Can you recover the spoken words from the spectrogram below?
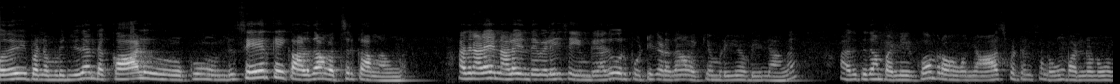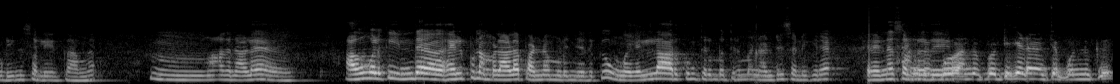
உதவி பண்ண முடிஞ்சது. அந்த காலுக்கும் வந்து செயற்கை கால் தான் வச்சுருக்காங்க அவங்க. அதனால் என்னால் எந்த வேலையும் செய்ய முடியாது. ஒரு பொட்டி கடை தான் வைக்க முடியும் அப்படின்னாங்க. அதுக்கு தான் பண்ணியிருக்கோம். அப்புறம் கொஞ்சம் ஹாஸ்பிட்டல் செலவும் பண்ணணும் அப்படின்னு சொல்லியிருக்காங்க. அதனால் அவங்களுக்கு இந்த ஹெல்ப் நம்மளால் பண்ண முடிஞ்சதுக்கு உங்கள் எல்லாருக்கும் திரும்ப திரும்ப நன்றி சொல்லிக்கிறேன். என்ன சொல்கிறது அந்த பொட்டி கடை வச்ச பொண்ணுக்கு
